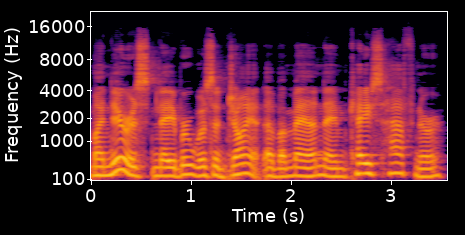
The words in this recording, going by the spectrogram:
My nearest neighbor was a giant of a man named Case Hafner,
